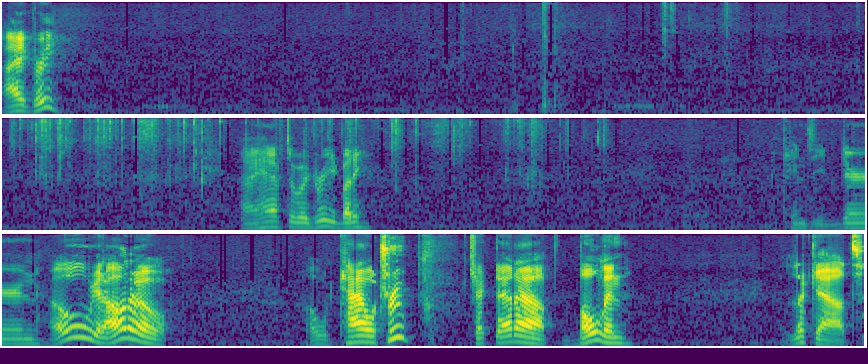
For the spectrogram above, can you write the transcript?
I agree. I have to agree, buddy. Mackenzie Dern. Oh, we got auto. Old Kyle Troup. Check that out. Bowling. Look out.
